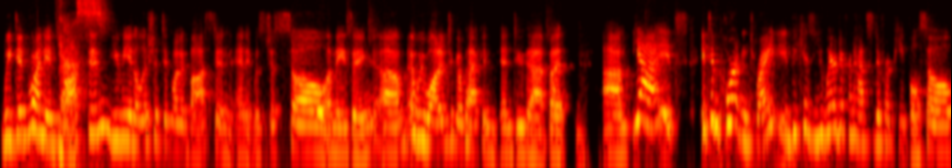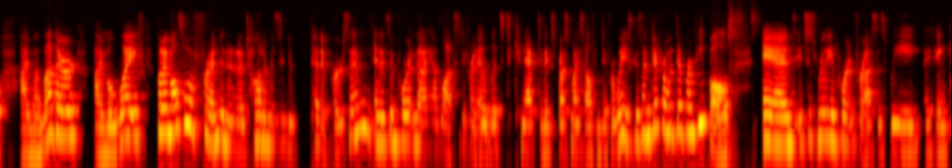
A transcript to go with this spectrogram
We did one in yes. Boston. You, me, and Alicia did one in Boston, and it was just so amazing. Um, and we wanted to go back and, and do that. But um, yeah, it's it's important, right? Because you wear different hats to different people. So I'm a mother, I'm a wife, but I'm also a friend and an autonomous, independent person. And it's important that I have lots of different outlets to connect and express myself in different ways because I'm different with different people. And it's just really important for us as we, I think,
